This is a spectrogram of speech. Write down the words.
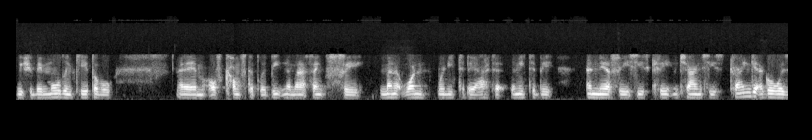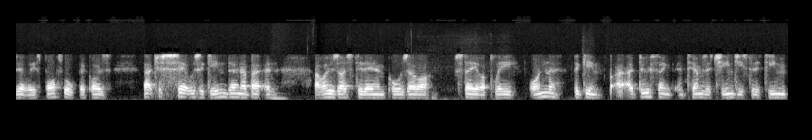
we should be more than capable um, of comfortably beating them. And I think for minute one, we need to be at it. We need to be in their faces, creating chances, try and get a goal as early as possible because that just settles the game down a bit and allows us to then impose our style of play on the, the game. But I, I do think, in terms of changes to the team,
